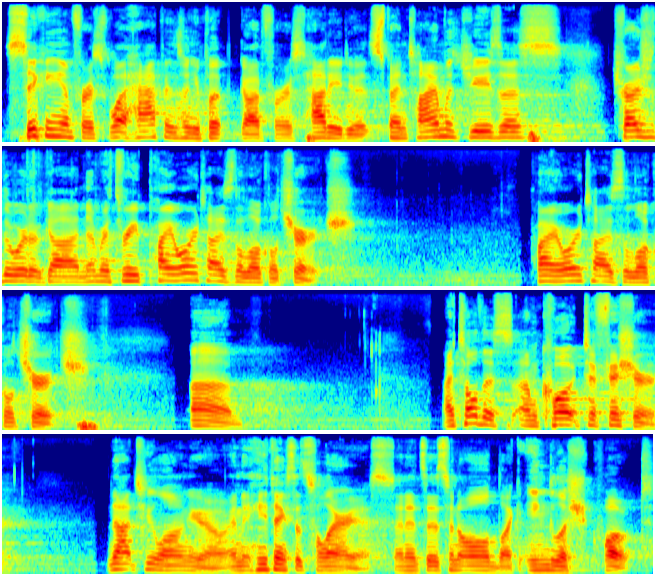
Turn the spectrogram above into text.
Seeking Him first. What happens when you put God first? How do you do it? Spend time with Jesus, treasure the Word of God. Number three, prioritize the local church. Prioritize the local church. Um, I told this um, quote to Fisher not too long ago, and he thinks it's hilarious. And it's, it's an old like English quote.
